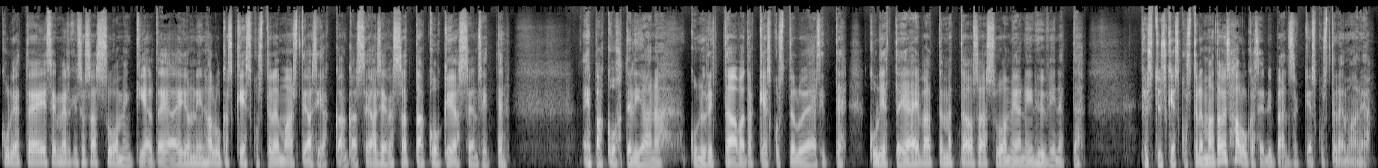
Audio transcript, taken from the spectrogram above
kuljettaja ei esimerkiksi osaa suomen kieltä ja ei ole niin halukas keskustelemaan sitten asiakkaan kanssa ja asiakas saattaa kokea sen sitten epäkohteliaana, kun yrittää avata keskusteluja ja sitten kuljettaja ei välttämättä osaa suomea niin hyvin, että pystyisi keskustelemaan tai olisi halukas ylipäätänsä keskustelemaan ja –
